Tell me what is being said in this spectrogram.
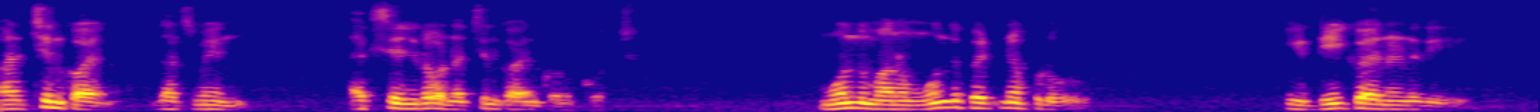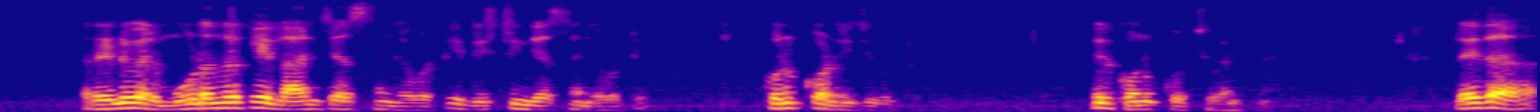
నచ్చిన కాయిన్ దట్స్ మీన్ ఎక్స్చేంజ్లో నచ్చిన కాయిన్ కొనుక్కోవచ్చు. ముందు మనం ముందు పెట్టినప్పుడు ఈ డీ కాయిన్ అనేది రెండు వేల మూడు వందలకే లాంచ్ చేస్తాం కాబట్టి లిస్టింగ్ చేస్తాం కాబట్టి కొనుక్కోవడం ఈజీగా ఉంటుంది. మీరు కొనుక్కోవచ్చు వెంటనే. లేదా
